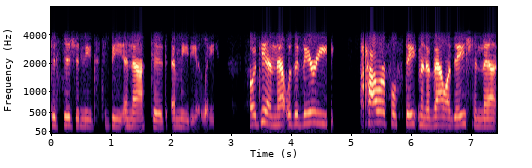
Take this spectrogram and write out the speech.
decision needs to be enacted immediately. Again, that was a very powerful statement of validation that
